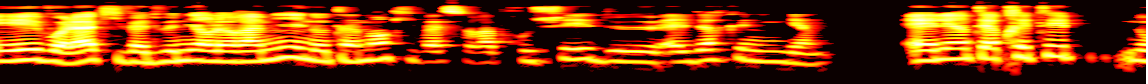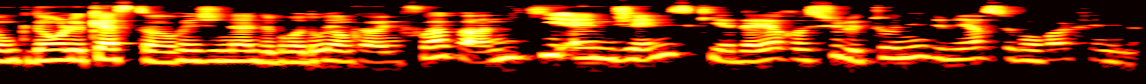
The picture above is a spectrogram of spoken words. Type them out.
et voilà qui va devenir leur amie et notamment qui va se rapprocher de Elder Cunningham. Elle est interprétée donc dans le cast original de Broadway encore une fois par Nikki M. James qui a d'ailleurs reçu le Tony du meilleur second rôle féminin.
